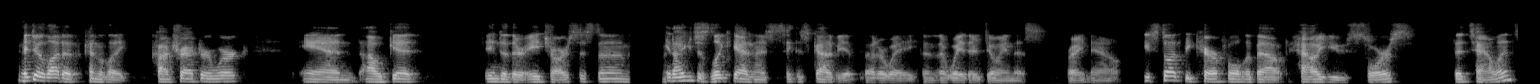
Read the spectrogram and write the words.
I do a lot of kind of like contractor work and I'll get into their HR system and I can just look at it and I just say, there's got to be a better way than the way they're doing this right now. You still have to be careful about how you source the talent.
